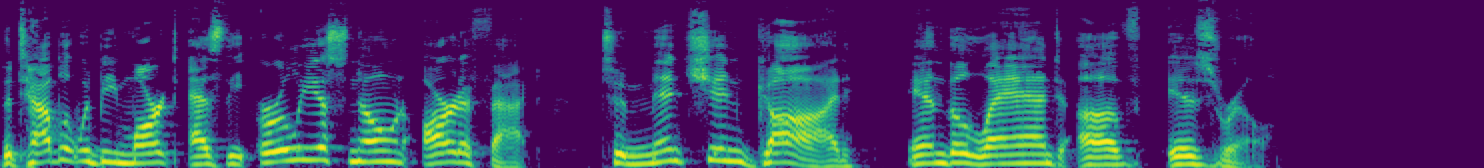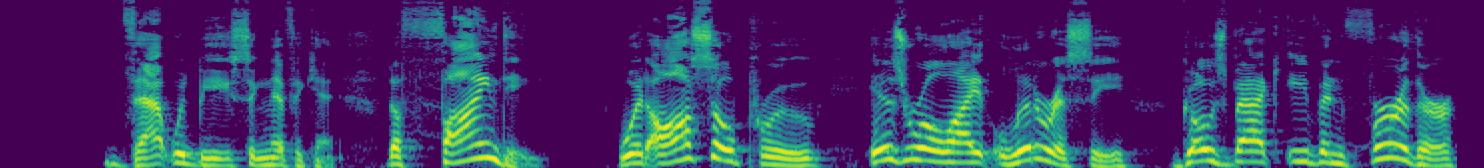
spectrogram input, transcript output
The tablet would be marked as the earliest known artifact to mention God in the land of Israel. That would be significant. The finding would also prove Israelite literacy goes back even further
